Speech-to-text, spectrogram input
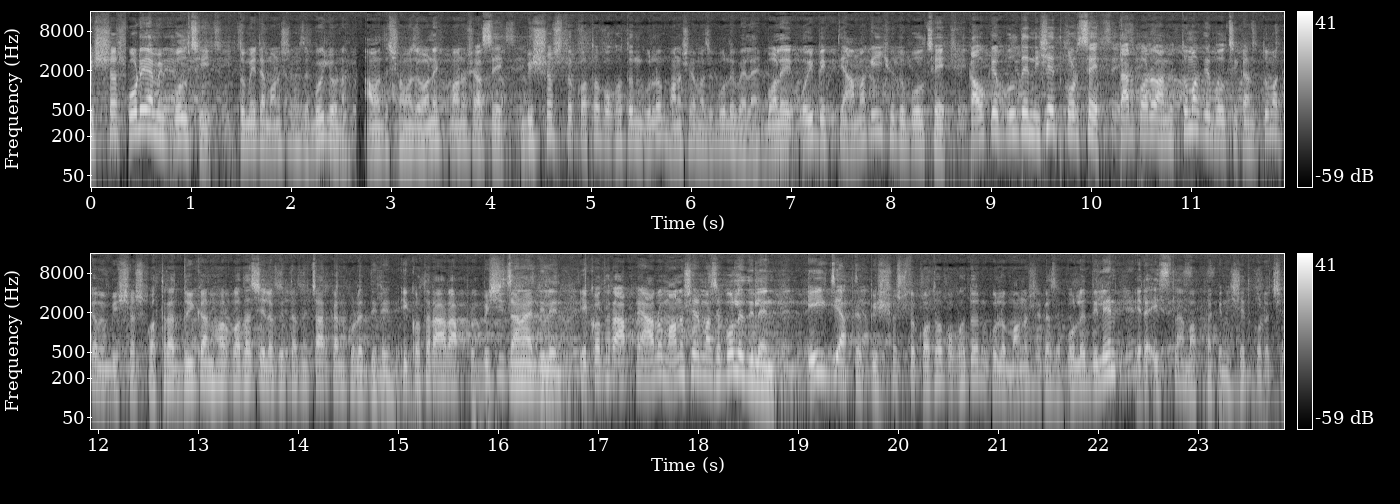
বিশ্বাস করে আমি বলছি, তুমি এটা মানুষের কাছে বইলো না। আমাদের সমাজে অনেক মানুষ আছে, বিশ্বস্ত কথোপকথনগুলো মানুষের মাঝে বলে বেলায়। বলে, ওই ব্যক্তি আমাকেই শুধু বলছে, কাউকে বলতে নিষেধ করছে, তারপরেও আমি তোমাকে বলছি কারণ তোমাকে আমি বিশ্বাস কথাটা দুই কান হওয়ার কথা ছিল, কিন্তু আপনি চার কান করে দিলেন। এই কথাটা আর আপনি বেশি জানায় দিলেন। এই কথাটা আপনি আরও মানুষের মাঝে বলে দিলেন। এই যে আপনার বিশ্বস্ত কথোপকথনগুলো মানুষের কাছে বলে দিলেন, এটা ইসলাম আপনাকে নিষেধ করেছে।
